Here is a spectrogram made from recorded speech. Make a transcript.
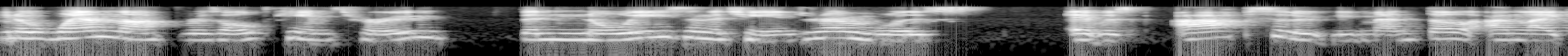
you know, when that result came through, the noise in the changing room was it was absolutely mental, and like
